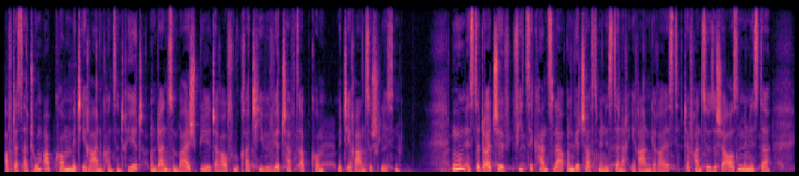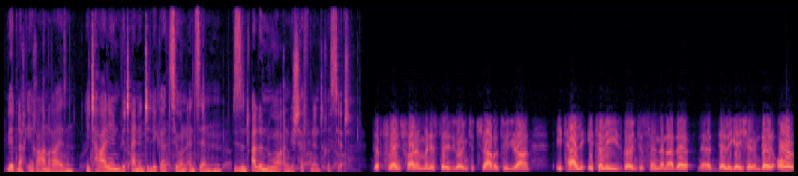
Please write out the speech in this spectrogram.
auf das Atomabkommen mit Iran konzentriert und dann zum Beispiel darauf, lukrative Wirtschaftsabkommen mit Iran zu schließen. Nun ist der deutsche Vizekanzler und Wirtschaftsminister nach Iran gereist. Der französische Außenminister wird nach Iran reisen. Italien wird eine Delegation entsenden. Sie sind alle nur an Geschäften interessiert. The French foreign minister is going to travel to Iran. Italy, Italy is going to send another uh, delegation, and they're all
